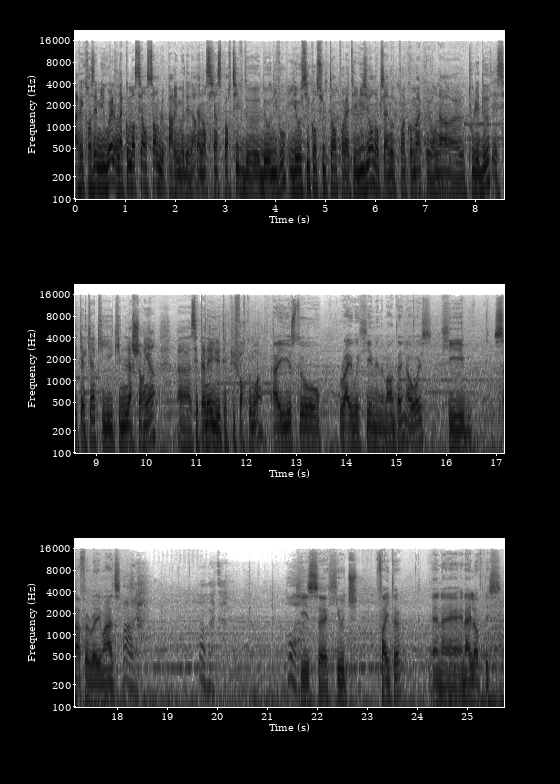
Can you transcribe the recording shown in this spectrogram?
Avec José Miguel, on a commencé ensemble Paris-Modena, un ancien sportif de, de haut niveau. Il est aussi consultant pour la télévision, donc c'est un autre point commun que l'on a euh, tous les deux. Et C'est quelqu'un qui, qui ne lâche rien. Euh, cette année, il était plus fort que moi. I used to ride with him in the mountain always. He suffered very much. He's a huge fighter, and, uh, and I love this.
